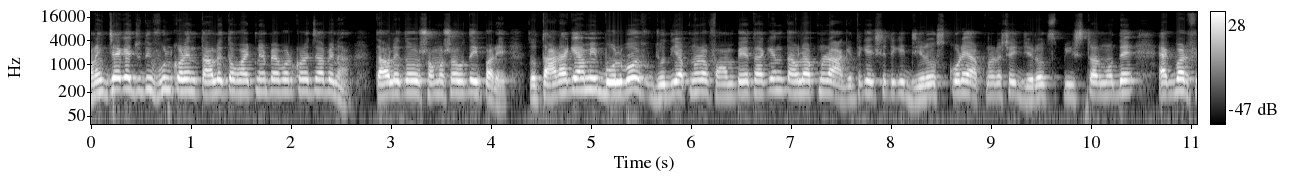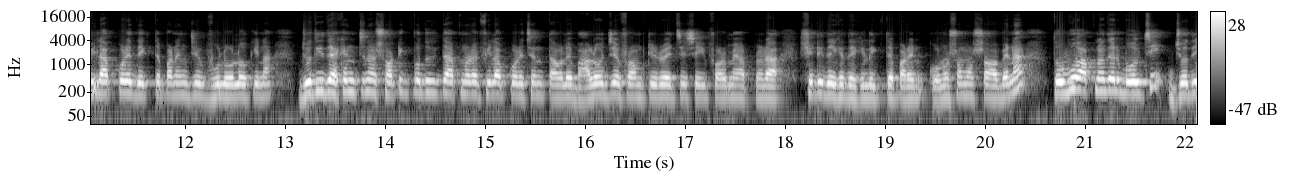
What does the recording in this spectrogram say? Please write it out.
অনেক জায়গায় যদি ভুল করেন, তাহলে তো হোয়াইটনার ব্যবহার করা যাবে না, তাহলে তো সমস্যা হতেই পারে। তো তার আগে আমি বলব, যদি আপনারা ফর্ম পেয়ে থাকেন, তাহলে আপনারা আগে থেকে সেটিকে জেরক্স করে আপনারা সেই জেরক্স পিসটার মধ্যে একবার ফিল আপ করে দেখতে পারেন যে ভুল হলো কি না যদি দেখেন যে না সঠিক পদ্ধতিতে আপনারা ফিল আপ করেছেন, তাহলে ভালো যে ফর্মটি রয়েছে, সেই ফর্মে আপনারা সেটি দেখে দেখে লিখতে পারেন কোনো সমস্যা হবে না। তবুও আপনাদের বলছি যদি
